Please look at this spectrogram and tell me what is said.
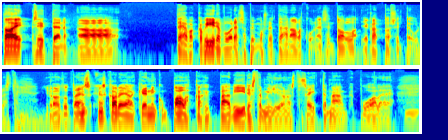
tai sitten ää, tehdä vaikka viiden vuoden sopimus nyt tähän alkuun ensin tolla ja katsoa sitten uudestaan. Joo, tota, ens, ensi kauden jälkeen niin kuin palkka hyppää viidestä miljoonasta seitsemään puoleen. Mm.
